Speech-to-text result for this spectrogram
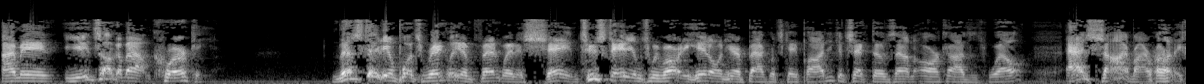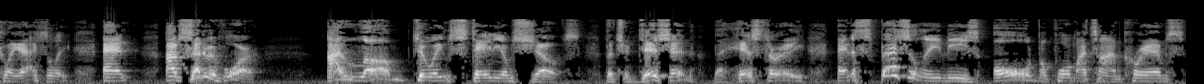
I mean, you talk about quirky. This stadium puts Wrigley and Fenway to shame. Two stadiums we've already hit on here at Backwards K Pod. You can check those out in the archives as well. As Shibe, ironically, actually. And I've said it before. I love doing stadium shows. The tradition, the history, and especially these old before my time cribs.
